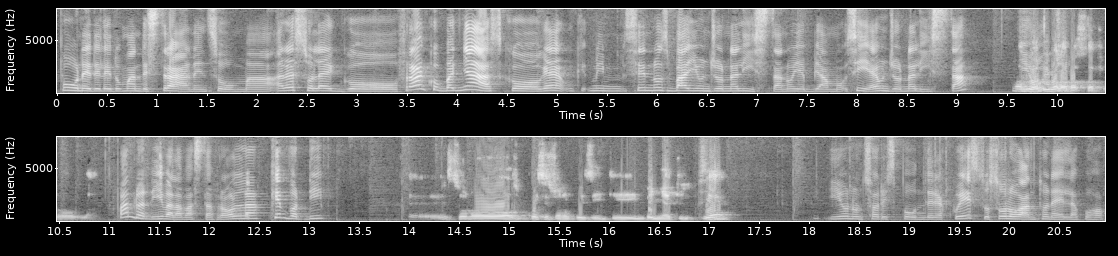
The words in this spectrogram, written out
pone delle domande strane insomma adesso leggo Franco Bagnasco che, è- che se non sbaglio un giornalista noi abbiamo sì è un giornalista Quando arriva oggi. la pasta frolla. quando arriva la pasta frolla che vuol dire? Eh, sono- questi sono quesiti impegnativi. eh. Io non so rispondere a questo, solo Antonella può.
